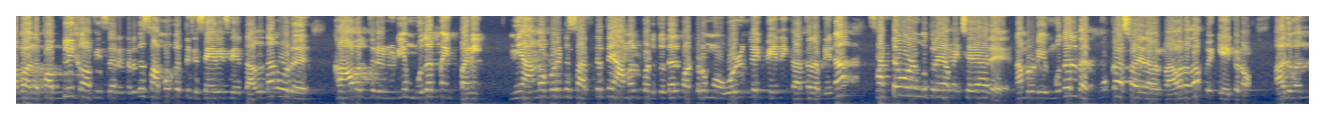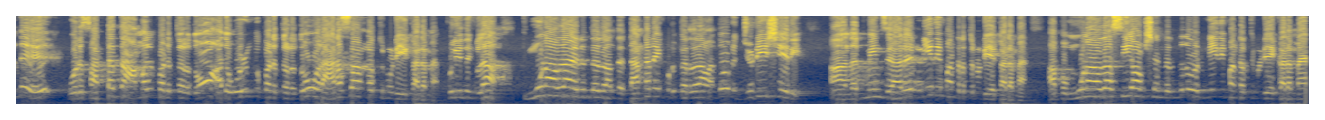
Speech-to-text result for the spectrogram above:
அப்ப அந்த பப்ளிக் ஆபீசர்ன்றது சமூகத்துக்கு சேவை செய்யறது. அதுதான் ஒரு காவல்துறையினுடைய முதன்மை பணி. நீ அங்க போயிட்டு சட்டத்தை அமல்படுத்துதல் மற்றும் ஒழுங்கை பேணி காத்தல் அப்படின்னா சட்ட ஒழுங்குத்துறை அமைச்சர் யாரு? நம்மளுடைய முதல்வர் மு க ஸ்டாலின் அவர்கள். அவரை தான் போய் கேட்கணும் அது வந்து ஒரு சட்டத்தை அமல்படுத்துறதும் அரசாங்கத்தினுடைய கடமை. புரியுதுங்களா? மூணாவதா இருந்தது அந்த தண்டனை கொடுக்கறதா வந்து ஒரு ஜுடிஷியரி தட் மீன்ஸ் யாரு? நீதிமன்றத்தினுடைய கடமை. அப்ப மூணாவதா சி ஆப்ஷன்ல இருந்தது ஒரு நீதிமன்றத்தினுடைய கடமை.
